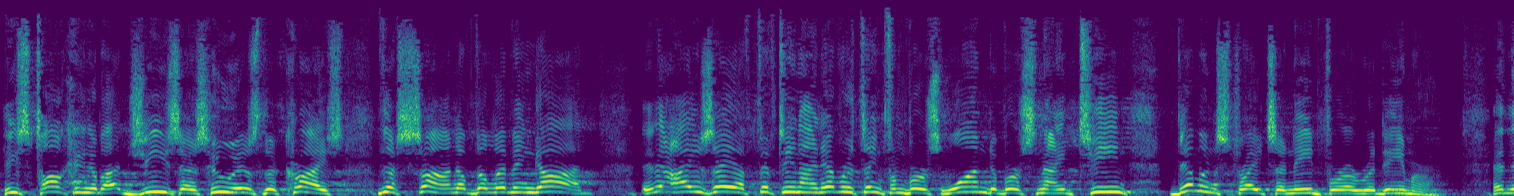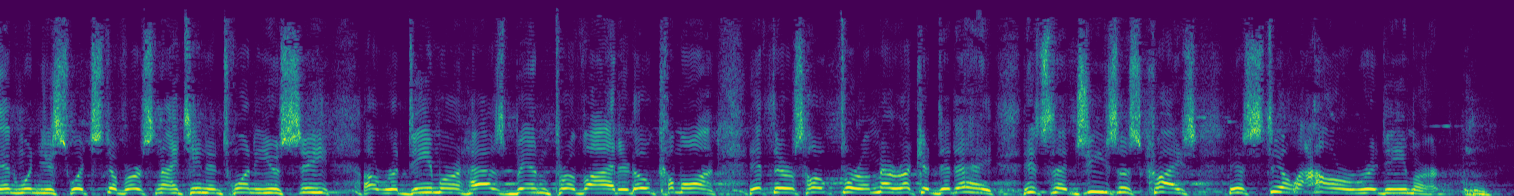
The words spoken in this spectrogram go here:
He's talking about Jesus, who is the Christ, the Son of the living God. In Isaiah 59, everything from verse 1 to verse 19 demonstrates a need for a Redeemer. And then when you switch to verse 19 and 20, you see a Redeemer has been provided. Oh, come on. If there's hope for America today, it's that Jesus Christ is still our Redeemer.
